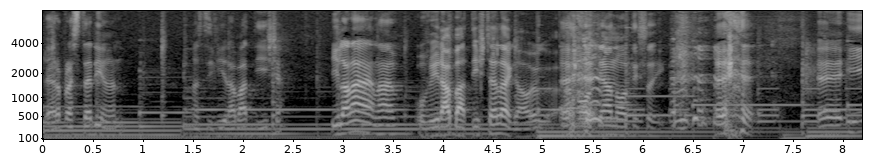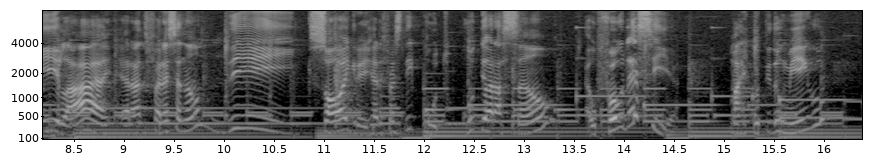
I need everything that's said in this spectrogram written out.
era presbiteriano, antes de virar batista. E lá na, na- O virar batista é legal, eu anotei, anota isso aí. é, e lá era a diferença não de só igreja, era a diferença de culto. Culto de oração, o fogo descia. Mas culto de domingo,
